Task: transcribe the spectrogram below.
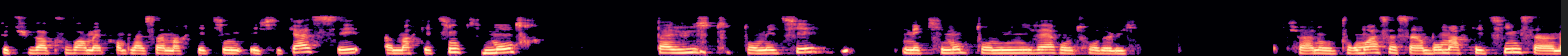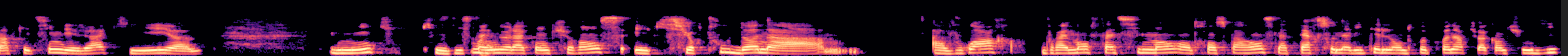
que tu vas pouvoir mettre en place un marketing efficace. C'est un marketing qui montre pas juste ton métier, mais qui montre ton univers autour de lui. Tu vois, donc pour moi, ça c'est un bon marketing. C'est un marketing déjà qui est euh, unique, qui se distingue de la concurrence et qui surtout donne à, à voir vraiment facilement en transparence la personnalité de l'entrepreneur. Tu vois, quand tu me dis,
